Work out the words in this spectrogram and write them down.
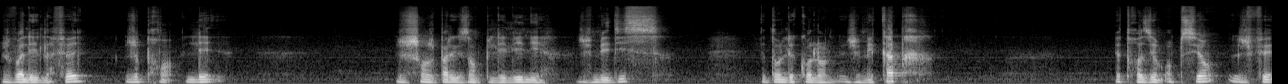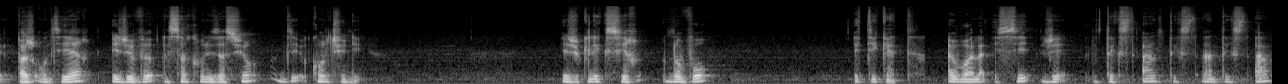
Je valide la feuille. Je prends les je change par exemple les lignes, je mets 10. Et dans les colonnes, je mets 4. Et troisième option, je fais page entière et je veux la synchronisation du contenu. Et je clique sur nouveau étiquette. Et voilà, ici, j'ai le texte 1, texte 1, texte 1.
